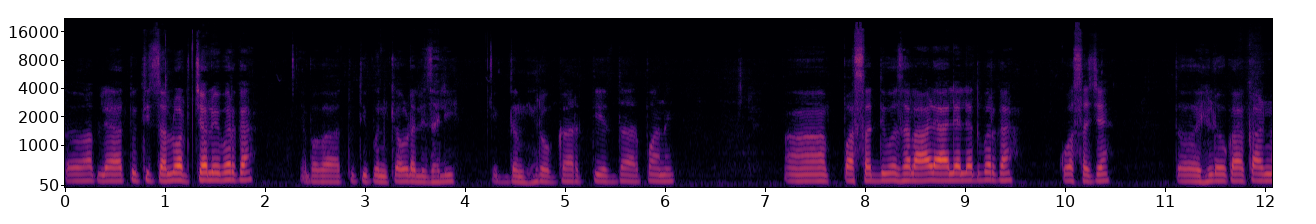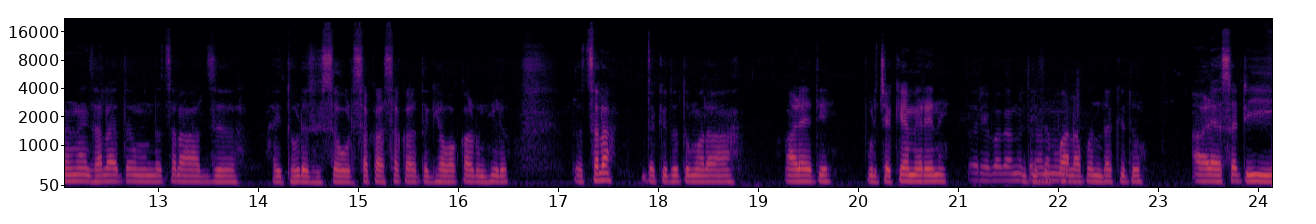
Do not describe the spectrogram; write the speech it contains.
तर आपल्या तुतीचा लॉट चालू आहे बरं का. हे बघा तुती पण केवढाली झाली. एकदम हिरोगार तेजदार पान आहे. पाच सात दिवस झाला आळ्या आलेल्या बरं का कोसाच्या. तर हिडो का काढणं नाही झाला तर म्हणलं चला आज आहे थोडंसं सवड सकाळ सकाळ तर घ्यावा काढून हिडो. तर चला दाखवतो तुम्हाला आळ्या ते पुढच्या कॅमेऱ्याने तर हे बघा मित्रांनो. पाला पण दाखवतो. आळ्यासाठी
